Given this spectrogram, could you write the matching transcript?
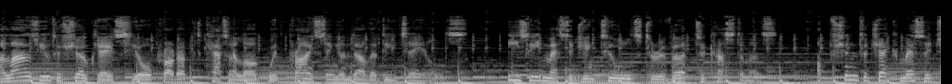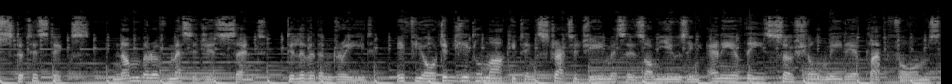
Allows you to showcase your product catalog with pricing and other details. Easy messaging tools to revert to customers, option to check message statistics, number of messages sent, delivered and read. If your digital marketing strategy misses on using any of these social media platforms,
